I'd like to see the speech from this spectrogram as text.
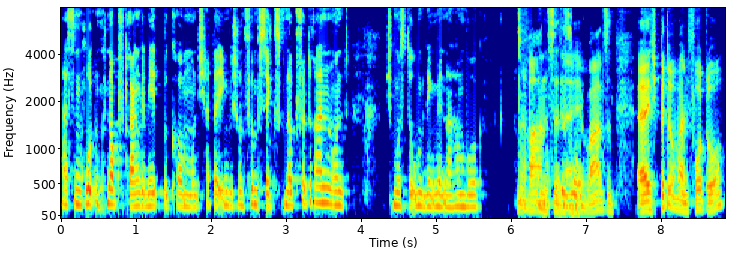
hast einen roten Knopf dran genäht bekommen und ich hatte da irgendwie schon fünf, sechs Knöpfe dran und ich musste unbedingt mit nach Hamburg. Ja, Wahnsinn, ey. Wahnsinn. Äh, ich bitte um ein Foto.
